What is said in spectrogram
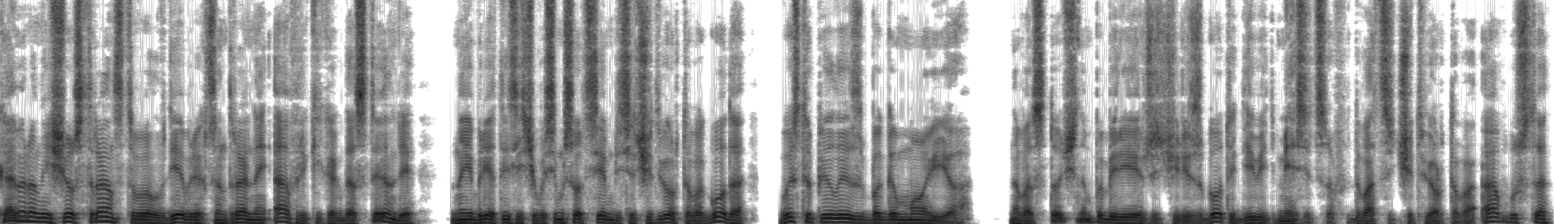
Камерон еще странствовал в дебрях Центральной Африки, когда Стэнли ноябре 1874 года выступил из Богомойо на восточном побережье через год и девять месяцев, 24 августа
